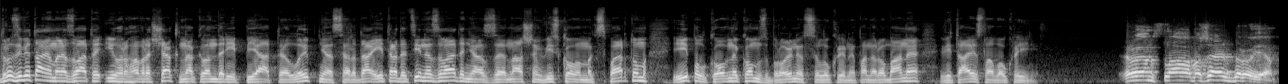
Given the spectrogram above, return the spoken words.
Друзі, вітаю! Мене звати Ігор Гаврищак на календарі 5 липня, середа і традиційне зведення з нашим військовим експертом і полковником збройних сил України. Пане Романе, вітаю! Слава Україні! Героям слава, бажаю здоров'я.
